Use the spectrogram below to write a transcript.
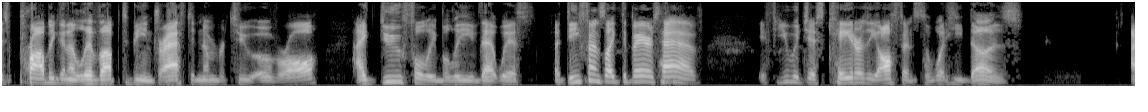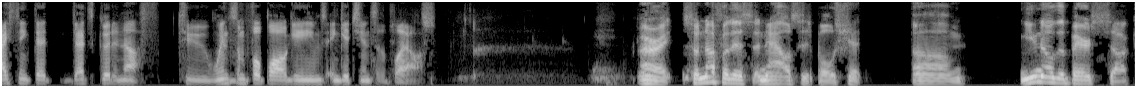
is probably going to live up to being drafted number two overall. I do fully believe that with a defense like the Bears have, if you would just cater the offense to what he does, I think that that's good enough to win some football games and get you into the playoffs. All right. So enough of this analysis bullshit. Um, you know the Bears suck.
